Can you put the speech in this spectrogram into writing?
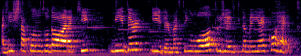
A gente tá falando toda hora aqui neither, either, mas tem um outro jeito que também é correto.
